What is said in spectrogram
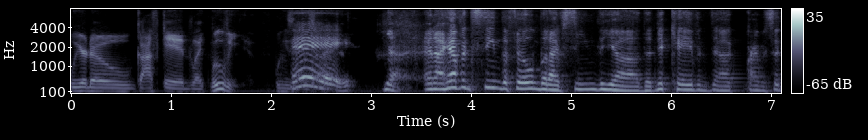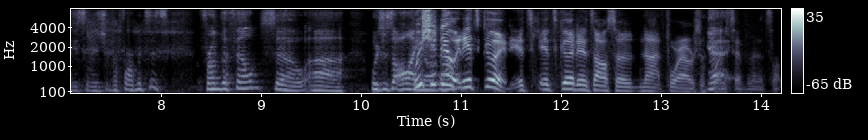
weirdo goth kid like movie. Wings hey, yeah, and I haven't seen the film, but I've seen the uh the Nick Cave and uh, Crime and City Solution performances from the film. So, uh which is all I we should about. do it. It's good. It's it's good, and it's also not four hours and forty seven minutes long.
